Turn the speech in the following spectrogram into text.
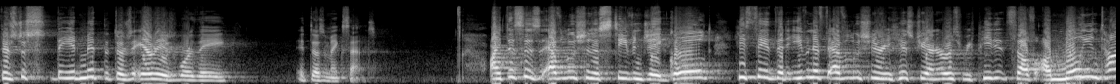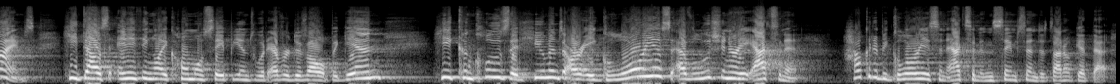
there's just they admit that there's areas where they it doesn't make sense. All right, this is evolutionist Stephen Jay Gould. He said that even if evolutionary history on Earth repeated itself a million times, he doubts anything like Homo sapiens would ever develop again he concludes that humans are a glorious evolutionary accident. How could it be glorious and accident in the same sentence? I don't get that.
